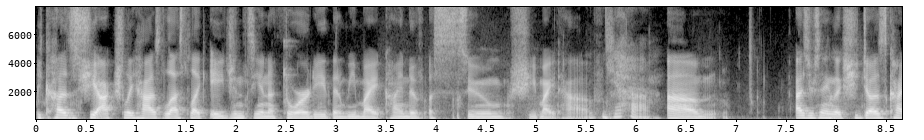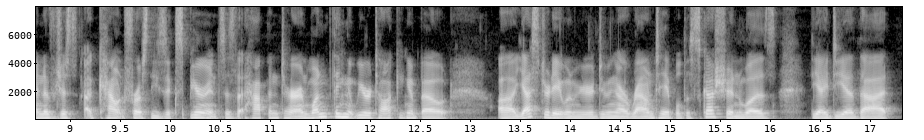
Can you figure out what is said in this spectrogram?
because she actually has less like agency and authority than we might kind of assume she might have. Yeah. Um, As you're saying, like she does kind of just account for us these experiences that happened to her. And one thing that we were talking about uh, yesterday when we were doing our roundtable discussion was the idea that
